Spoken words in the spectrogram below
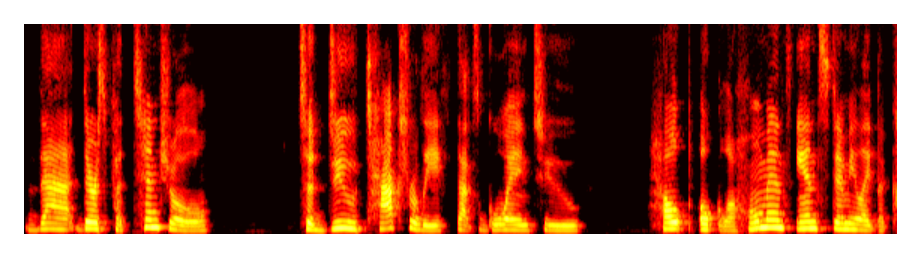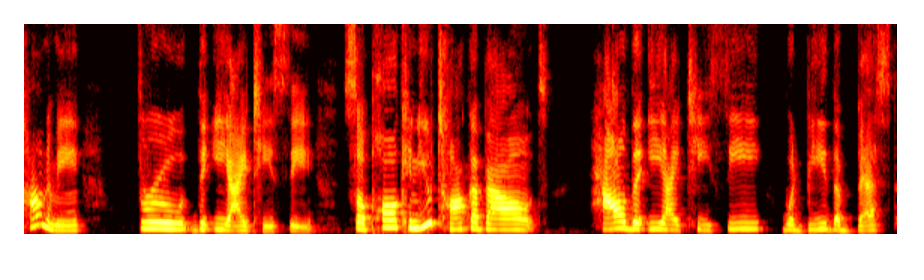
that there's potential to do tax relief that's going to help Oklahomans and stimulate the economy through the EITC. So, Paul, can you talk about how the EITC would be the best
